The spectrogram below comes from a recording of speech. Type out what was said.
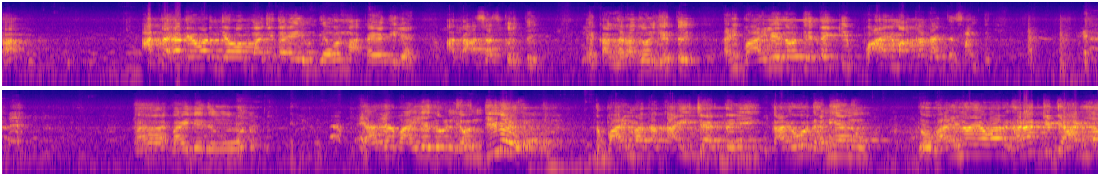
हा? आता ह्या देवान देवाक माझी तयारी येऊन देवान माका या दिल्या. आता असाच करतोय. एका घराजवळ घेतोय आणि बायले जवळ देतय की बाय माका काय तर सांगते हा बायले जवळ. ह्या जर बायले जवळ घेऊन दिलं तर बाय माका काय विचारतली काय हो धनी आणू? तो भाईनो यावर घरात किती हाडला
